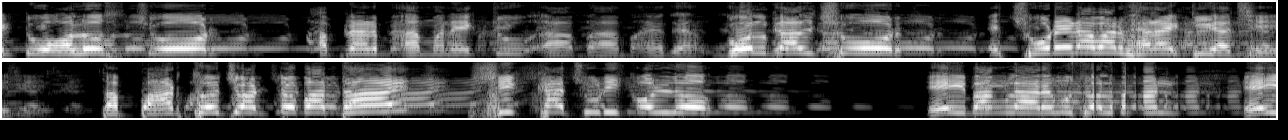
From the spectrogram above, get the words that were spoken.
একটু অলস চোর, আপনার মানে একটু গোলগাল চোর চোরের আবার ভ্যারাইটি আছে। তা পার্থ চট্টোপাধ্যায় শিক্ষা চুরি করল। এই বাংলার মুসলমান, এই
